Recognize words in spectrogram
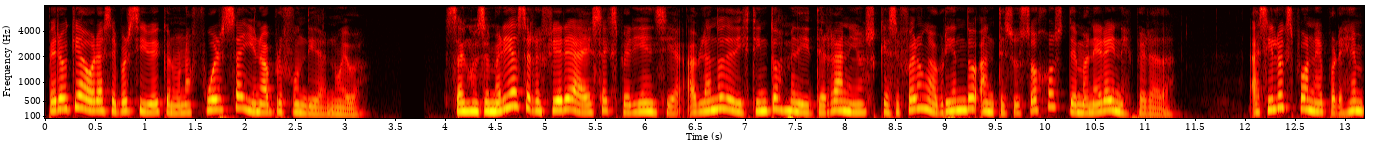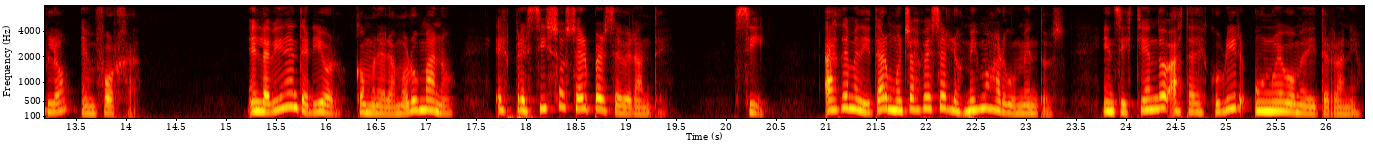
pero que ahora se percibe con una fuerza y una profundidad nueva. San José María se refiere a esa experiencia hablando de distintos mediterráneos que se fueron abriendo ante sus ojos de manera inesperada. Así lo expone, por ejemplo, en Forja. En la vida interior, como en el amor humano, es preciso ser perseverante. Sí, has de meditar muchas veces los mismos argumentos, insistiendo hasta descubrir un nuevo Mediterráneo.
